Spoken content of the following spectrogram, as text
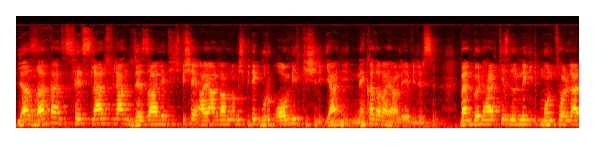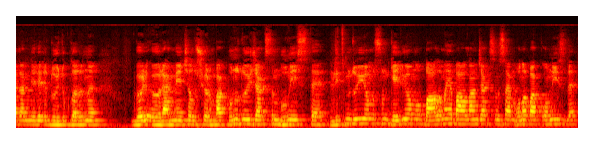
Ya zaten sesler filan rezalet hiçbir şey ayarlanmamış. Bir de grup 11 kişilik. Yani ne kadar ayarlayabilirsin? Ben böyle herkesin önüne gidip monitörlerden neleri duyduklarını böyle öğrenmeye çalışıyorum. Bak bunu duyacaksın, bunu iste. Ritmi duyuyor musun? Geliyor mu? Bağlamaya bağlanacaksın sen. Ona bak, onu izle.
